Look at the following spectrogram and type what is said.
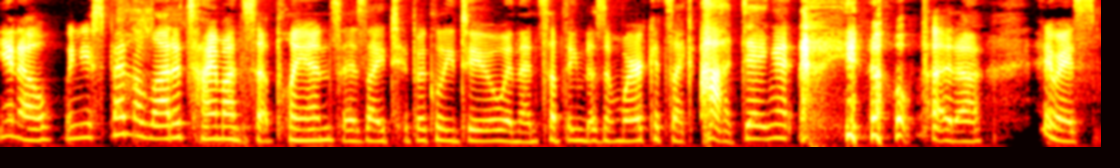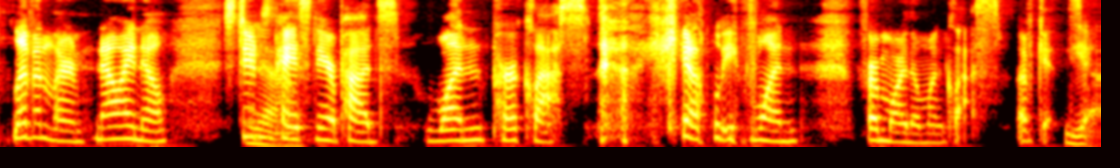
you know, when you spend a lot of time on sub plans, as I typically do, and then something doesn't work, it's like, ah, dang it, you know. But uh, anyways, live and learn. Now I know. Student Yeah. paced Nearpods, one per class. you can't leave one for more than one class of kids. Yeah.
